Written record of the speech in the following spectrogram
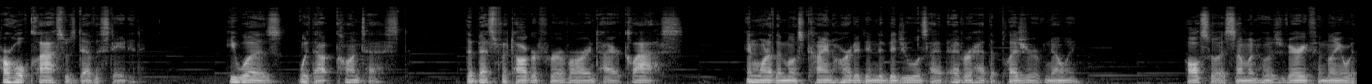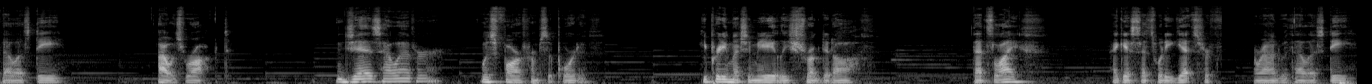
Our whole class was devastated. He was, without contest, the best photographer of our entire class, and one of the most kind hearted individuals I have ever had the pleasure of knowing. Also, as someone who is very familiar with LSD, I was rocked. Jez, however, was far from supportive. He pretty much immediately shrugged it off. That's life. I guess that's what he gets for fing around with LSD.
